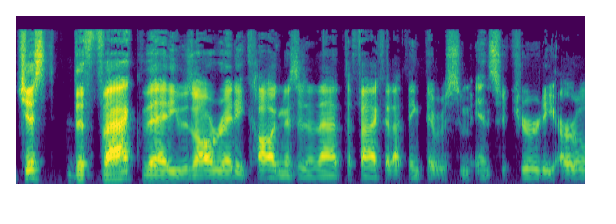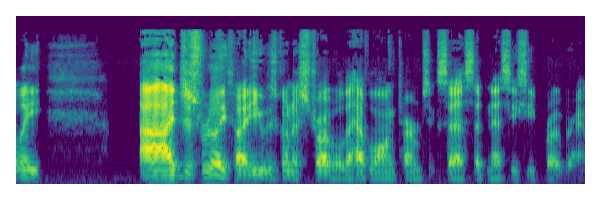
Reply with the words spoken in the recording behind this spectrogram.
just the fact that he was already cognizant of that, the fact that I think there was some insecurity early, I just really thought he was going to struggle to have long term success at an SEC program.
